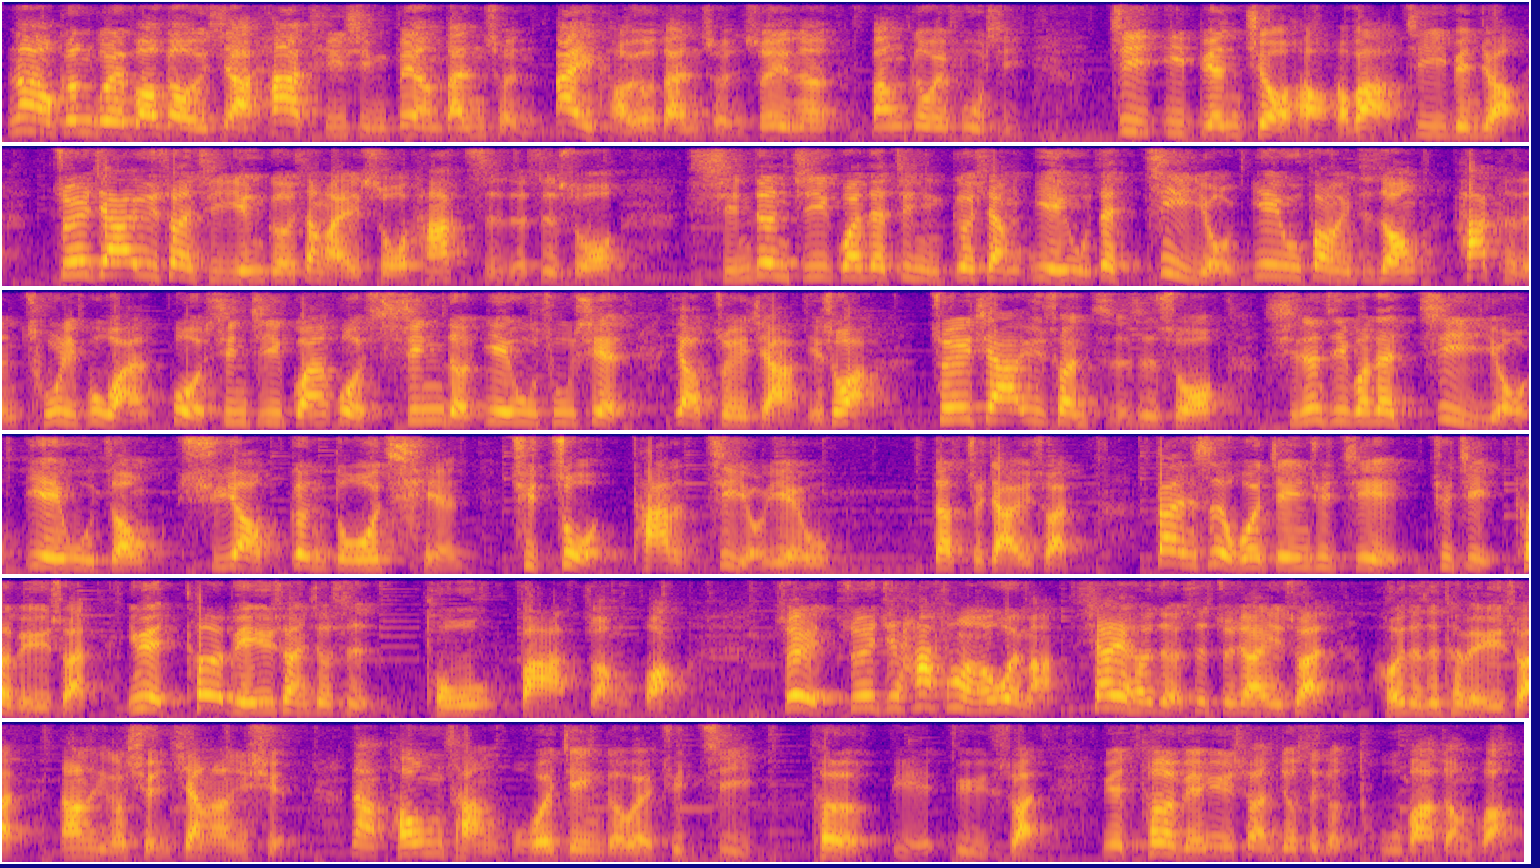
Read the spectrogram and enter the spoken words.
那我跟各位报告一下，它的题型非常单纯，爱考又单纯，所以呢，帮各位复习。记一边就好，好不好？记一边就好。追加预算其实严格上来说，它指的是说，行政机关在进行各项业务，在既有业务范围之中，它可能处理不完，或新机关或新的业务出现要追加。也说啊，追加预算指的是说，行政机关在既有业务中需要更多钱去做它的既有业务，要追加预算。但是我会建议去记去记特别预算，因为特别预算就是突发状况，所以追加他通常会问嘛，下列何者是追加预算？何者是特别预算，让有个选项让你选。那通常我会建议各位去记特别预算，因为特别预算就是个突发状况。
